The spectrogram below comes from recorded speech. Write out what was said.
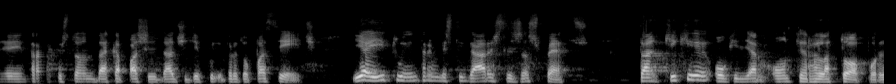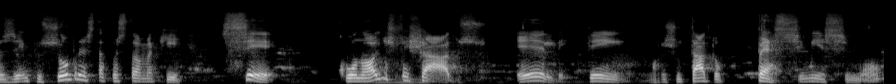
entra a questão da capacidade de equilíbrio do paciente. E aí tu entra a investigar esses aspectos. Tá? O que, que o Guilherme ontem relatou, por exemplo, sobre esta questão aqui? Se com olhos fechados ele tem um resultado pessimíssimo,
